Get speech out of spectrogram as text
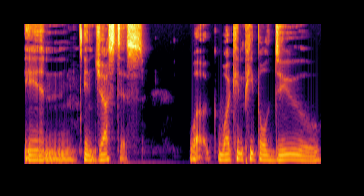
in injustice? What what can people do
